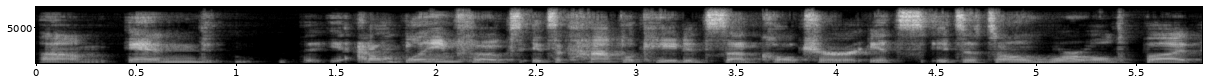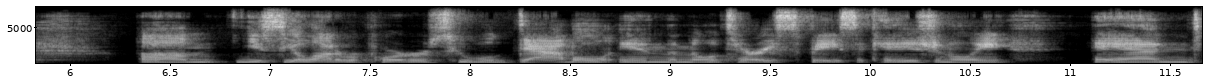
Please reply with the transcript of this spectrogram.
Um, and I don't blame folks. It's a complicated subculture. It's it's its own world, but um, you see a lot of reporters who will dabble in the military space occasionally, and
